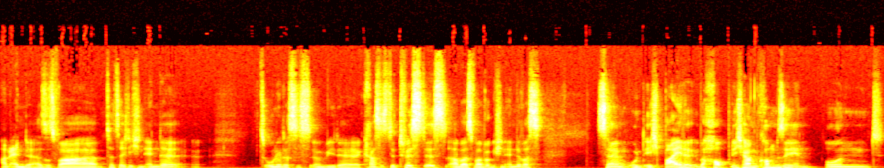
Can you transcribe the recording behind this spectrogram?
am Ende. Also es war tatsächlich ein Ende, äh, ohne dass es irgendwie der krasseste Twist ist, aber es war wirklich ein Ende, was Sam und ich beide überhaupt nicht haben kommen sehen und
